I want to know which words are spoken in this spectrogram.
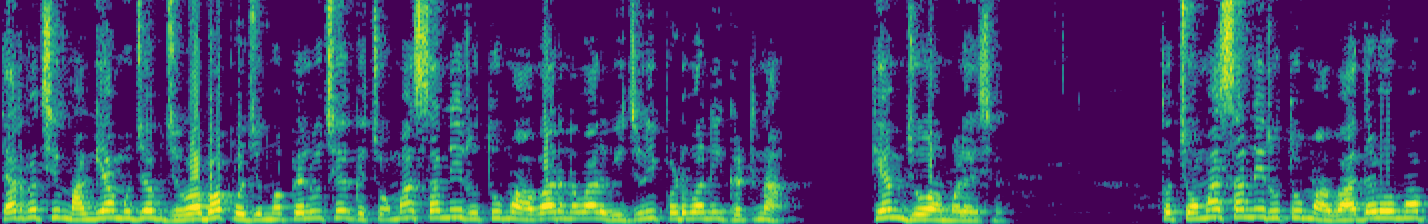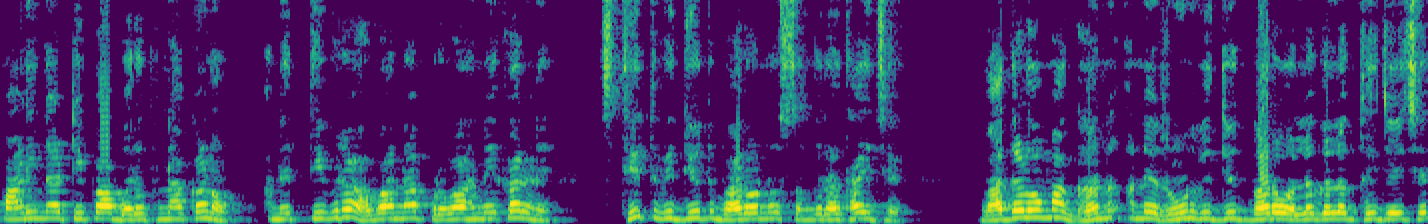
ત્યાર પછી માગ્યા મુજબ જવાબ આપો, જેમાં પહેલું છે કે ચોમાસાની ઋતુમાં અવારનવાર વીજળી પડવાની ઘટના કેમ જોવા મળે છે? તો ચોમાસાની ઋતુમાં વાદળોમાં પાણીના ટીપા, બરફના કણો અને તીવ્ર હવાના પ્રવાહને કારણે સ્થિત વિદ્યુત ભારોનો સંગ્રહ થાય છે. વાદળોમાં ઘન અને ઋણ વિદ્યુત ભારો અલગ અલગ થઈ જાય છે.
